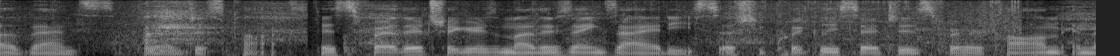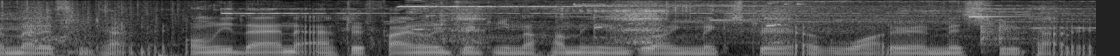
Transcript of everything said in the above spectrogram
events they have just caused. This further triggers Mother's anxiety, so she quickly searches for her calm in the medicine cabinet. Only then, after finally drinking the humming and glowing mixture of water and mystery powder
